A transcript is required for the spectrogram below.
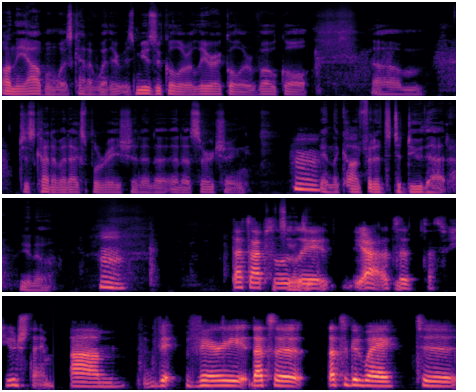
on the album was kind of whether it was musical or lyrical or vocal, um, just kind of an exploration and a, and a searching, hmm. and the confidence to do that. You know, Hmm. That's absolutely yeah. That's a that's a huge thing. Um, v- very. That's a that's a good way to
